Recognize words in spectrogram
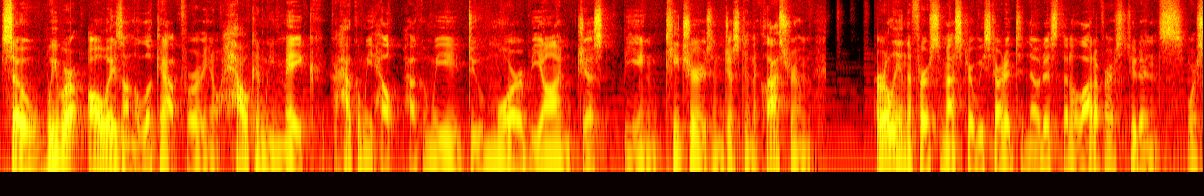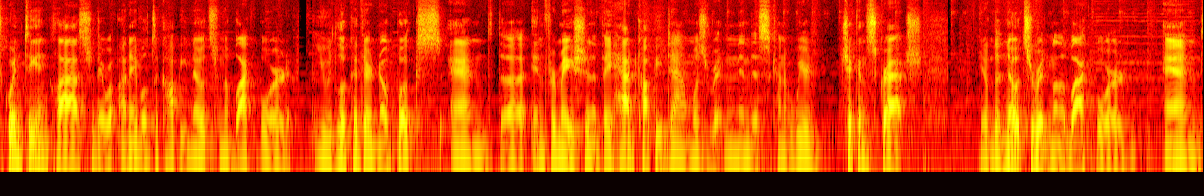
So we were always on the lookout for, you know, how can we make, how can we help? How can we do more beyond just being teachers and just in the classroom? Early in the first semester, we started to notice that a lot of our students were squinting in class or they were unable to copy notes from the blackboard. You would look at their notebooks and the information that they had copied down was written in this kind of weird chicken scratch you know, the notes are written on the blackboard and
